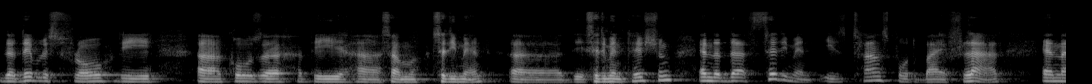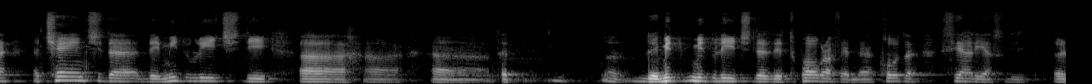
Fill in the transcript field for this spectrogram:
the debris flow the, uh, cause uh, the, uh, some sediment, uh, the sedimentation, and the, the, sediment is transported by flood and change the, the mid-reach, the, the uh, the mid, mid reach the, the, topography and uh, cause a serious di-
